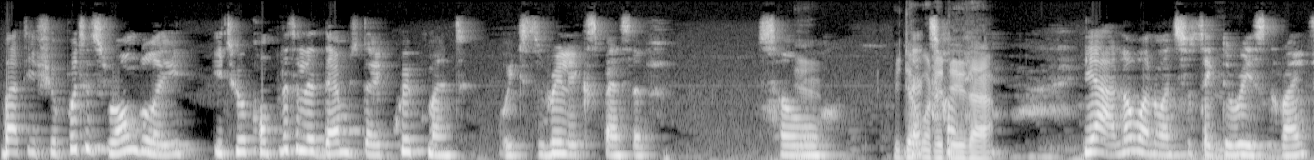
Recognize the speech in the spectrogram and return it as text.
But if you put it wrongly, it will completely damage the equipment, which is really expensive. So yeah. we don't want to do that yeah, no one wants to take the risk, right?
